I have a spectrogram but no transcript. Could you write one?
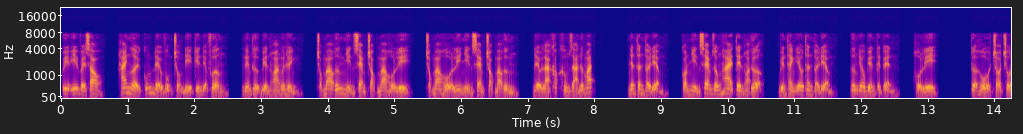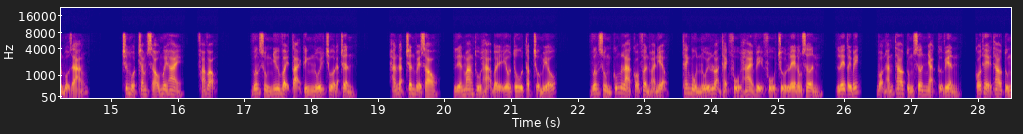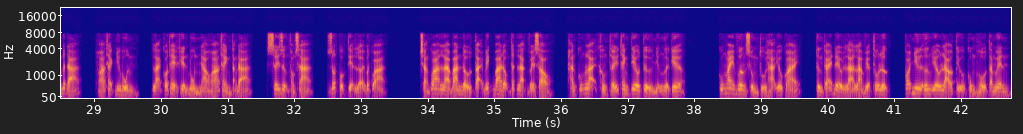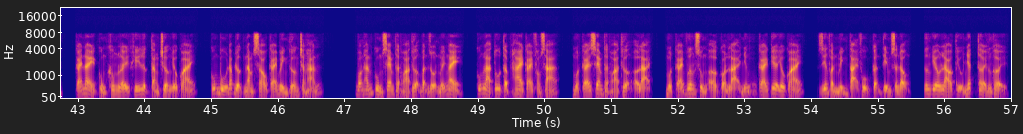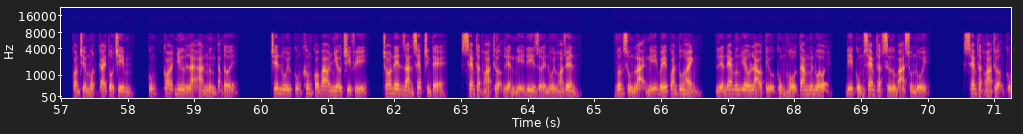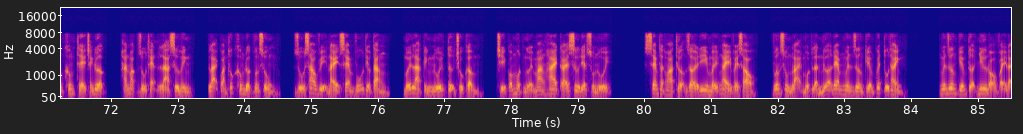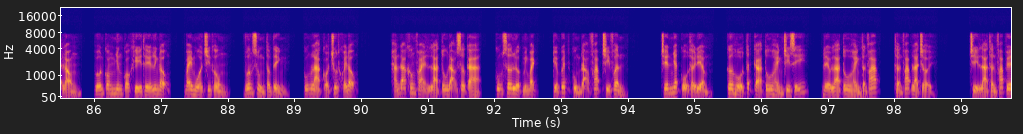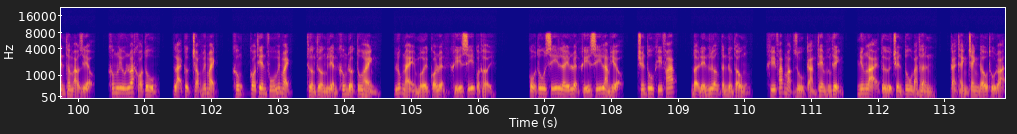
Quy y về sau, hai người cũng đều vụng trộm đi kín địa phương, nếm thử biến hóa nguyên hình, chọc ma ưng nhìn xem chọc ma hồ ly, chọc ma hồ ly nhìn xem chọc ma ưng, đều là khóc không ra nước mắt. Nhân thân thời điểm, còn nhìn xem giống hai tên hòa thượng, biến thành yêu thân thời điểm ương yêu biến kền kền, hồ ly, tựa hồ chó trồn bộ dáng. Chương một trăm sáu mươi hai, phá vọng vương sùng như vậy tại kính núi chùa đặt chân. Hắn đặt chân về sau, liền mang thủ hạ bảy yêu tu tập trổ miếu. Vương sùng cũng là có phần hoài niệm, thanh bùn núi loạn thạch phủ hai vị phủ chủ lê đông sơn, lê tây bích, bọn hắn thao túng sơn nhạc cự viên, có thể thao túng đất đá, hóa thạch như bùn, lại có thể khiến bùn nhau hóa thành tảng đá, xây dựng phòng xá, rốt cuộc tiện lợi bất quá. Chẳng qua là ban đầu tại bích ba động thất lạc về sau, hắn cũng lại không thấy thanh tiêu tử những người kia. Cũng may vương sùng thủ hạ yêu quái, từng cái đều là làm việc thô lực, coi như ưng yêu lão tiểu cùng hồ tam nguyên, cái này cùng không lấy khí lực tăng trưởng yêu quái, cũng bù đắp được năm sáu cái bình thường chẳng hắn bọn hắn cùng xem thật hòa thượng bận rộn mấy ngày, cũng là tu tập hai cái phòng xá, một cái xem thật hòa thượng ở lại, một cái vương sùng ở còn lại những cái kia yêu quái, riêng phần mình tại phụ cận tìm sân động tương yêu lão tiểu nhất thời hứng khởi, còn chiếm một cái tổ chim, cũng coi như là an ngừng tạm tới. Trên núi cũng không có bao nhiêu chi phí, cho nên dàn xếp trình tề, xem thật hòa thượng liền nghĩ đi dưới núi hóa duyên. Vương sùng lại nghĩ bế quan tu hành, liền đem ưng yêu lão tiểu cùng hồ tam nguyên đuổi, đi cùng xem thật sư bá xuống núi xem thật hòa thượng cũng không thể tránh được, hắn mặc dù thẹn là sư huynh, lại quản thúc không được vương sùng dù sao vị này xem vũ tiểu tăng mới là kính núi tự chủ cầm, chỉ có một người mang hai cái sư điện xuống núi. Xem thật hòa thượng rời đi mấy ngày về sau, vương sùng lại một lần nữa đem nguyên dương kiếm quyết tu thành. Nguyên dương kiếm tựa như đỏ vảy đại long, vốn cong nhưng có khí thế linh động, bay múa chín không, vương sùng tâm tình cũng là có chút khuấy động. Hắn đã không phải là tu đạo sơ ca, cũng sơ lược minh bạch, kiếm quyết cùng đạo pháp chi phân. Trên nhất cổ thời điểm, cơ hồ tất cả tu hành chi sĩ đều là tu hành thần pháp thần pháp là trời. Chỉ là thần pháp viên thâm ảo diệu không lưu loát khó tu, lại cực trọng huyết mạch, không có thiên phú huyết mạch, thường thường liền không được tu hành, lúc này mới có luyện khí sĩ của thời. Cổ tu sĩ lấy luyện khí sĩ làm hiệu, chuyên tu khí pháp, đợi đến lương tấn đường tống, khí pháp mặc dù càng thêm hưng thịnh, nhưng lại từ chuyên tu bản thân, cải thành tranh đấu thủ đoạn.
